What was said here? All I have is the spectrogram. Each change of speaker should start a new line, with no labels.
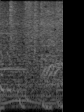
Oh,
